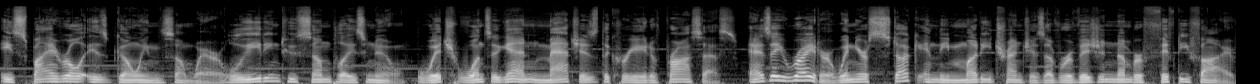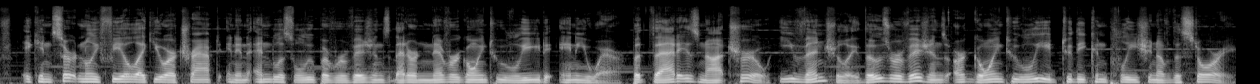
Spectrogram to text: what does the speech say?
A spiral is going somewhere, leading to someplace new, which once again matches the creative process. As a writer, when you're stuck in the muddy trenches of revision number 55, it can certainly feel like you are trapped in an endless loop of revisions that are never going to lead anywhere. But that is not true. Eventually, those revisions are going to lead to the completion of the story.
